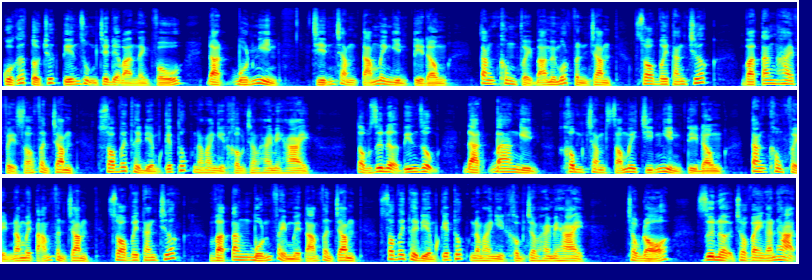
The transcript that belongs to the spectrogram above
của các tổ chức tín dụng trên địa bàn thành phố đạt 4.980.000 tỷ đồng, tăng 0,31% so với tháng trước và tăng 2,6% so với thời điểm kết thúc năm 2022. Tổng dư nợ tín dụng đạt 3.069.000 tỷ đồng, tăng 0,58% so với tháng trước và tăng 4,18% so với thời điểm kết thúc năm 2022. Trong đó, dư nợ cho vay ngắn hạn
